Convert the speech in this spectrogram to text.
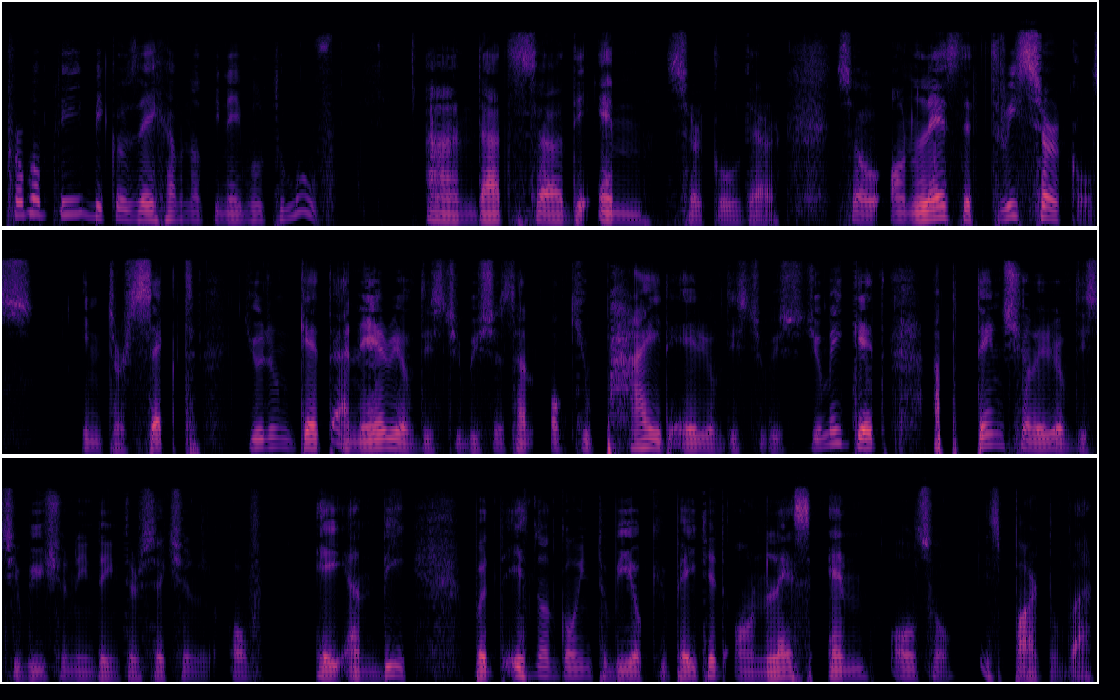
probably because they have not been able to move. And that's uh, the M circle there. So unless the three circles intersect, you don't get an area of distribution, it's an occupied area of distribution. You may get a potential area of distribution in the intersection of a and B, but it's not going to be occupied unless M also is part of that.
